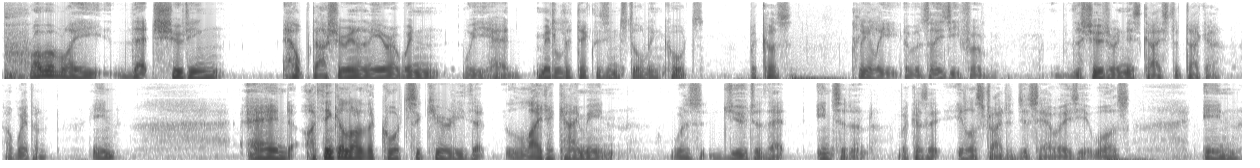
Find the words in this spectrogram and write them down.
probably that shooting helped usher in an era when we had metal detectors installed in courts because clearly it was easy for the shooter in this case to take a, a weapon in. And I think a lot of the court security that later came in was due to that incident because it illustrated just how easy it was in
